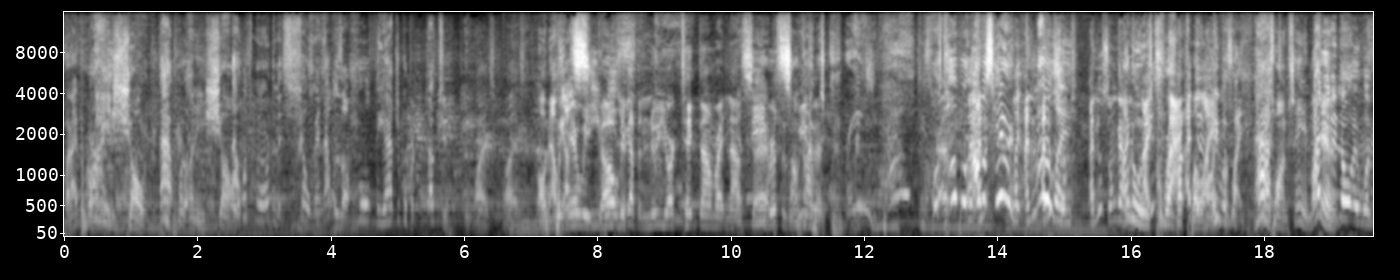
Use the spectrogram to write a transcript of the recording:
but I put on a show. That That put was- on a show. That was more than a show, man. That was a whole theatrical production. It was, was. Oh, now we got Here we C go. Weezer. We got the New York takedown right now. Yes, C sir. But versus some Weezer. guy was crazy, bro. Jesus Those Christ. combos, Like, I knew- was scared. Like I knew, I I, knew was some, like- I knew Sumgai I knew was it was nice, cracked, but I didn't know like, he was like that. That's what I'm saying. My I man- didn't know it was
